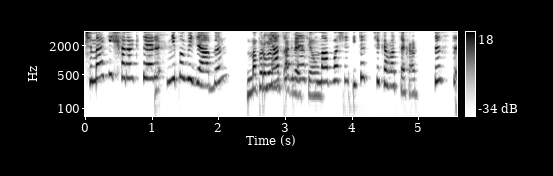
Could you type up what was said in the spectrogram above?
czy ma jakiś charakter? Nie powiedziałabym. Ma problem z Natomiast agresją. ma właśnie, i to jest ciekawa cecha, to jest, y,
